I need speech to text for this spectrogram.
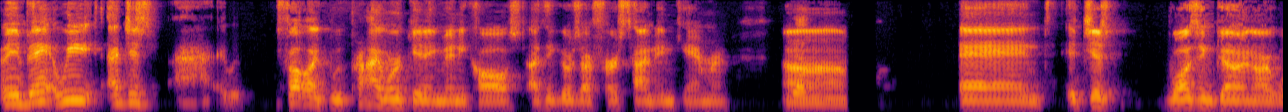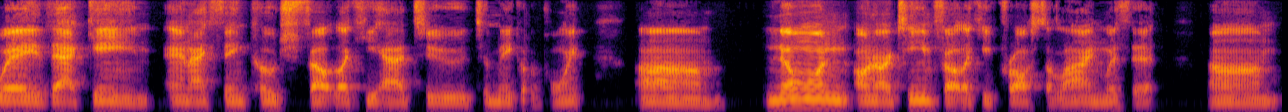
I mean, we, I just it felt like we probably weren't getting many calls. I think it was our first time in Cameron. Um, and it just, wasn't going our way that game, and I think coach felt like he had to to make a point. Um, no one on our team felt like he crossed the line with it. Um,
